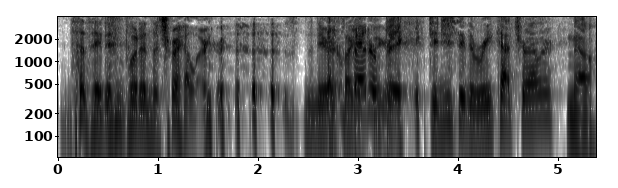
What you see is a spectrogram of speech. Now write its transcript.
that they didn't put in the trailer. it's the nearest I better be. Did you see the recut trailer? No,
